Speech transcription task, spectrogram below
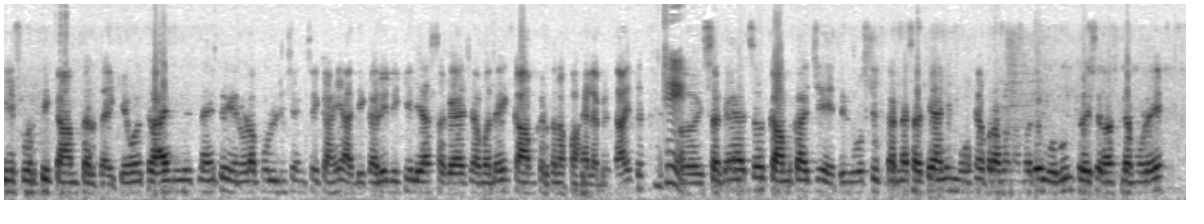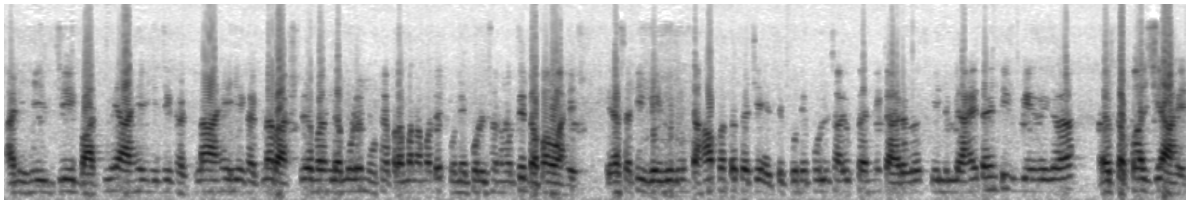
केसवरती काम करत आहे केवळ क्राईम युनिट नाही तर येरवडा पोलीस स्टेशनचे काही अधिकारी देखील या सगळ्याच्या मध्ये काम करताना पाहायला मिळत आहेत. सगळ्याचं कामकाज जे आहे ते व्यवस्थित करण्यासाठी आणि मोठ्या प्रमाणामध्ये वरून प्रेशर असल्यामुळे आणि ही जी बातमी आहे ही जी घटना आहे ही घटना राष्ट्रीय बनल्यामुळे मोठ्या प्रमाणामध्ये पुणे पोलिसांवरती दबाव आहे. यासाठी वेगवेगळी दहा पथकं जी आहेत ते पुणे पोलीस आयुक्तांनी कार्यरत केलेली आहेत आणि ती वेगवेगळ्या तपास जे आहेत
